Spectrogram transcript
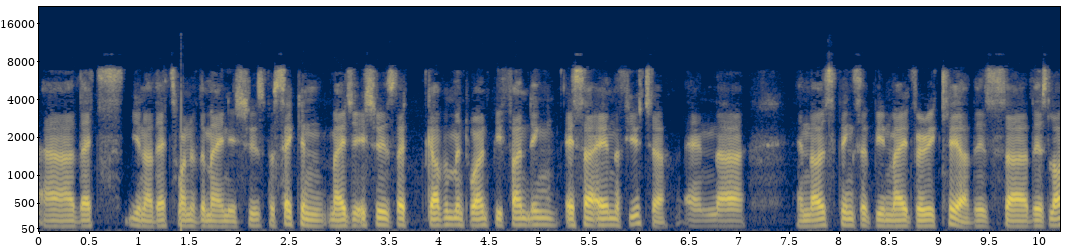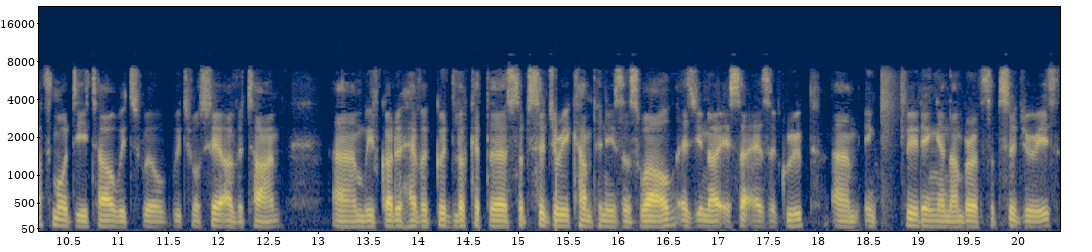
Uh, that's you know that's one of the main issues. The second major issue is that government won't be funding SAA in the future, and uh, and those things have been made very clear. There's uh, there's lots more detail which we'll which we'll share over time. Um, we've got to have a good look at the subsidiary companies as well. As you know, SAA as a group, um, including a number of subsidiaries.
